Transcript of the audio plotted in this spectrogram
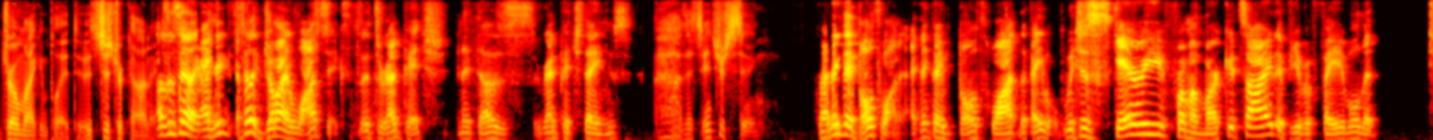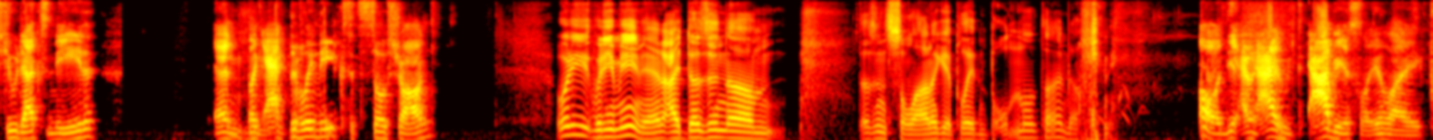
Dromai can play it too. It's just draconic. I was gonna say, like, I think I feel like Dromai wants it. 'cause It's, a red pitch, and it does red pitch things. Ah, that's interesting. So I think they both want it. I think they both want the Fabled, which is scary from a market side if you have a Fable that two decks need and like Mhm. actively need because it's so strong. What do you What do you mean, man? I doesn't um doesn't Solana get played in Boltyn all the time? No, I'm kidding. Oh yeah, I mean, I obviously like.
